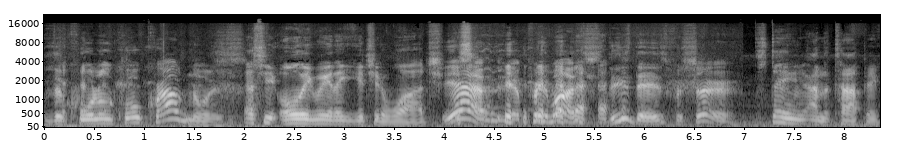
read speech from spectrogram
the quote unquote crowd noise. That's the only way they can get you to watch. Yeah, yeah, pretty much these days for sure. Staying on the topic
